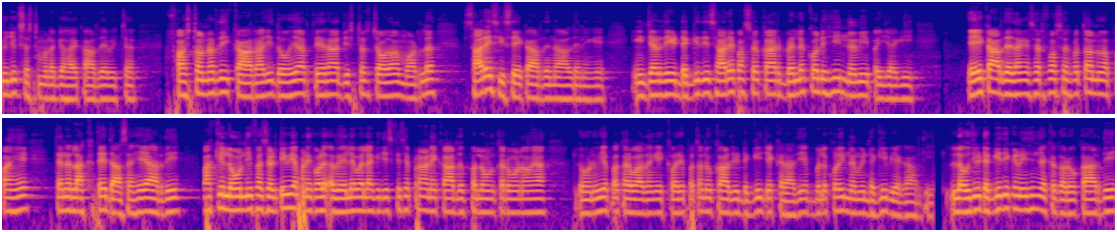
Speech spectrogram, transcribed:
뮤직 ਸਿਸਟਮ ਲੱਗਾ ਹੋਇਆ ਕਾਰ ਦੇ ਵਿੱਚ। ਫਸਟ ਓਨਰ ਦੀ ਕਾਰ ਆ ਜੀ 2013 ਰਜਿਸਟਰ 14 ਮਾਡਲ। ਸਾਰੇ ਸੀਸੇ ਕਾਰ ਦੇ ਨਾਲ ਦੇ ਨੇਗੇ। ਇੰਜਨ ਦੀ, ਡੱਗੀ ਦੀ ਸਾਰੇ ਪਾਸਿਓਂ ਕਾਰ ਬਿਲਕੁਲ ਹੀ ਨਵੀਂ ਪਈ ਹੈਗੀ। ਇਹ ਕਾਰ ਦੇ ਦਾਂਗੇ ਸਿਰਫ ਔਰ ਸਿਰਫ ਤੁਹਾਨੂੰ ਆਪਾਂ ਇਹ 3 ਲੱਖ ਤੇ 10000 ਦੀ। ਬਾਕੀ ਲੋਨ ਦੀ ਫੈਸਿਲਿਟੀ ਵੀ ਆਪਣੇ ਕੋਲ ਅਵੇਲੇਬਲ ਹੈ ਕਿ ਜਿਸ ਕਿਸੇ ਭਰਾ ਨੇ ਕਾਰ ਦੇ ਉੱਪਰ ਲੋਨ ਕਰਵਾਉਣਾ ਹੋਇਆ ਲੋਨ ਵੀ ਆਪਾਂ ਕਰਵਾ ਦਾਂਗੇ ਇੱਕ ਵਾਰੀ ਆਪਾਂ ਤੁਹਾਨੂੰ ਕਾਰ ਦੀ ਡੱਗੀ ਚੈੱਕ ਕਰਾ ਦਈਏ ਬਿਲਕੁਲ ਹੀ ਨਵੀਂ ਡੱਗੀ ਪਈ ਹੈ ਕਾਰ ਦੀ ਲਓ ਜੀ ਡੱਗੀ ਦੀ ਕੰਡੀਸ਼ਨ ਚੈੱਕ ਕਰੋ ਕਾਰ ਦੀ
